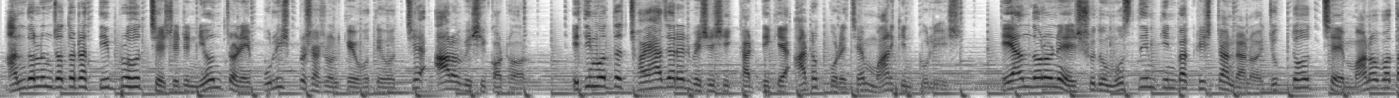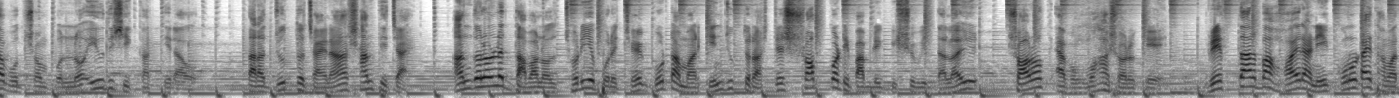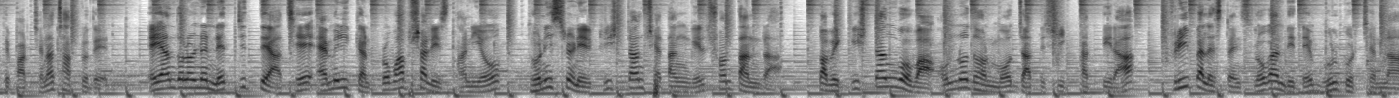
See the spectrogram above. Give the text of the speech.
আন্দোলন যতটা তীব্র হচ্ছে, সেটি নিয়ন্ত্রণে পুলিশ প্রশাসনকে হতে হচ্ছে আরও বেশি কঠোর। ইতিমধ্যে ছয় হাজারের বেশি শিক্ষার্থীকে আটক করেছে মার্কিন পুলিশ। এই আন্দোলনে শুধু মুসলিম কিংবা খ্রিস্টানরা নয়, যুক্ত হচ্ছে মানবতাবোধ সম্পন্ন ইহুদি শিক্ষার্থীরাও। তারা যুদ্ধ চায় না, শান্তি চায়। আন্দোলনের দাবানল ছড়িয়ে পড়েছে গোটা মার্কিন যুক্তরাষ্ট্রের সবকটি পাবলিক বিশ্ববিদ্যালয়, সড়ক এবং মহাসড়কে। গ্রেফতার বা হয়রানি কোনোটাই থামাতে পারছে না ছাত্রদের। এই আন্দোলনের নেতৃত্বে আছে আমেরিকান প্রভাবশালী স্থানীয় ধনী শ্রেণির খ্রিস্টান শ্বেতাঙ্গের সন্তানরা। তবে কৃষ্ণাঙ্গ বা অন্য ধর্ম জাতির শিক্ষার্থীরা ফ্রি প্যালেস্টাইন স্লোগান দিতে ভুল করছেন না।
